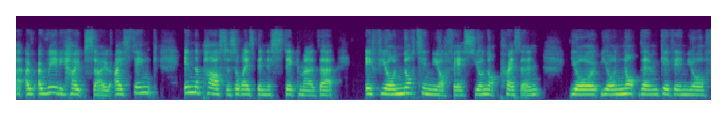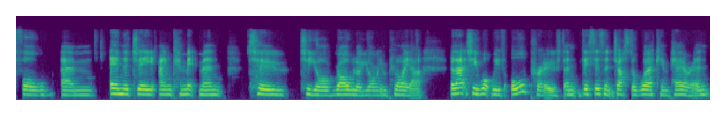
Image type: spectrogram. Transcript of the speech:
I, I really hope so. I think in the past, there's always been this stigma that if you're not in the office, you're not present, you're you're not then giving your full um, energy and commitment to to your role or your employer. But actually, what we've all proved, and this isn't just a working parent,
